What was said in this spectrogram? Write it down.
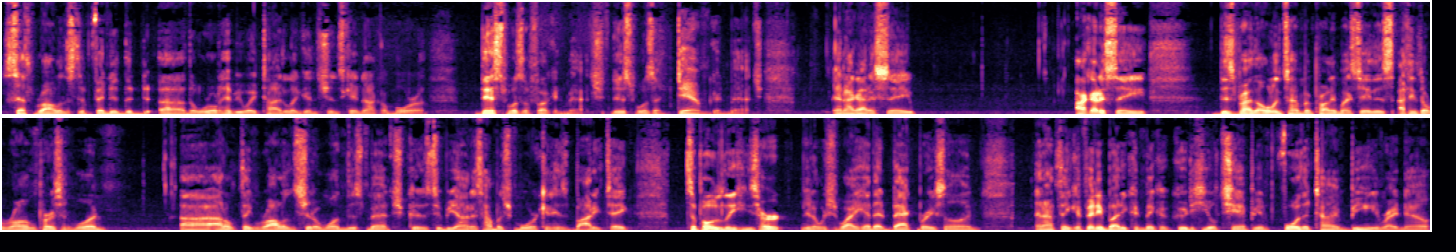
Seth Rollins defended the uh, the world heavyweight title against Shinsuke Nakamura. This was a fucking match. This was a damn good match, and I gotta say, I gotta say, this is probably the only time I probably might say this. I think the wrong person won. Uh, I don't think Rollins should have won this match because, to be honest, how much more can his body take? Supposedly he's hurt, you know, which is why he had that back brace on. And I think if anybody could make a good heel champion for the time being right now,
